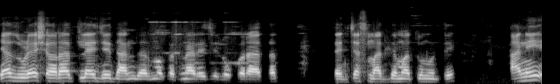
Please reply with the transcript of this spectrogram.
या जुळ्या शहरातल्या जे दानधर्म करणारे जे लोक राहतात त्यांच्याच माध्यमातून होते. आणि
